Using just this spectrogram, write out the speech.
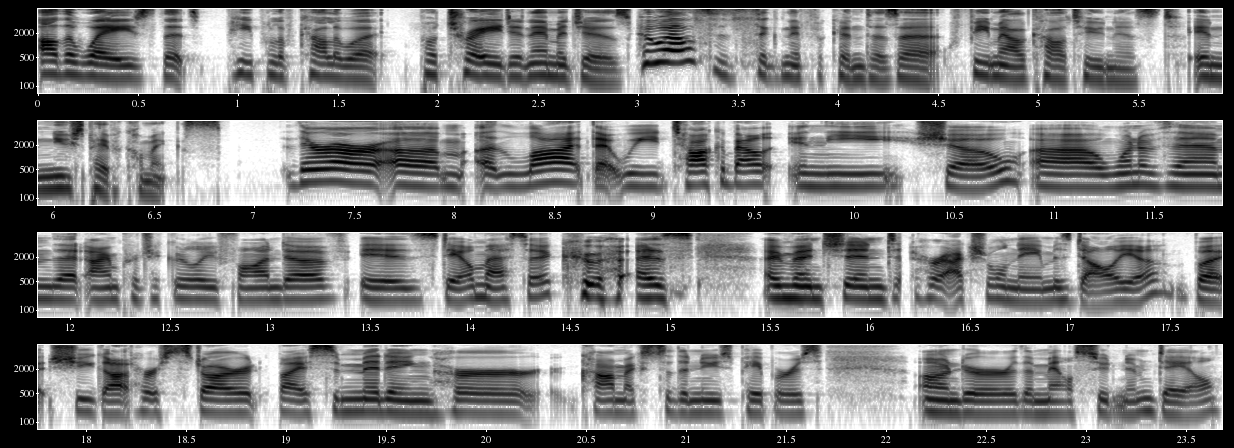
other ways that people of colour were portrayed in images. Who else is significant as a female cartoonist in newspaper comics? There are um, a lot that we talk about in the show. Uh, one of them that I'm particularly fond of is Dale Messick, who, as I mentioned, her actual name is Dahlia, but she got her start by submitting her comics to the newspapers under the male pseudonym Dale.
